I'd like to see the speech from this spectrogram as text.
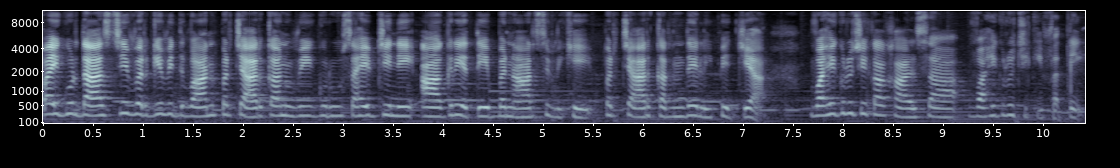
ਭਾਈ ਗੁਰਦਾਸ ਜੀ ਵਰਗੇ ਵਿਦਵਾਨ ਪ੍ਰਚਾਰਕਾਂ ਨੂੰ ਵੀ ਗੁਰੂ ਸਾਹਿਬ ਜੀ ਨੇ ਆਗਰੇ ਅਤੇ ਬਨਾਰਸ ਵਿਖੇ ਪ੍ਰਚਾਰ ਕਰਨ ਦੇ ਲਈ ਭੇਜਿਆ। ਵਾਹਿਗੁਰੂ ਜੀ ਕਾ ਖਾਲਸਾ, ਵਾਹਿਗੁਰੂ ਜੀ ਕੀ ਫਤਿਹ।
